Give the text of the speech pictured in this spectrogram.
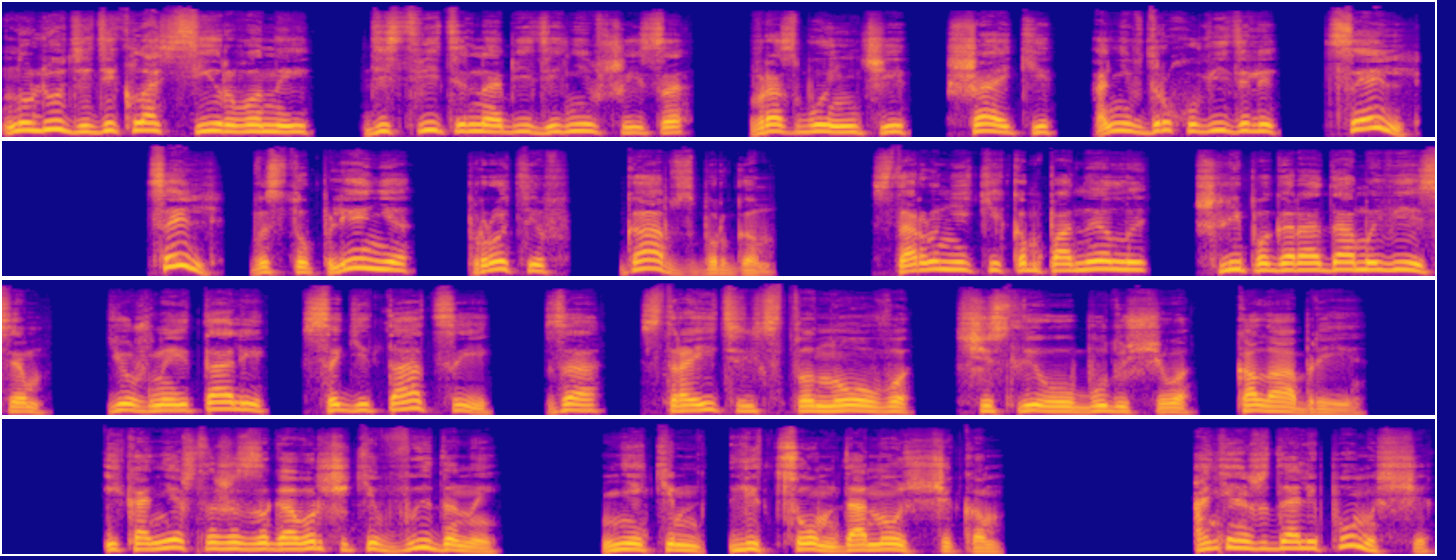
ну, люди деклассированные, действительно объединившиеся в разбойничьи шайки. Они вдруг увидели цель. Цель выступления против Габсбургом. Сторонники Компанеллы шли по городам и весям Южной Италии с агитацией за строительство нового счастливого будущего Калабрии. И, конечно же, заговорщики выданы неким лицом-доносчиком. Они ожидали помощи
